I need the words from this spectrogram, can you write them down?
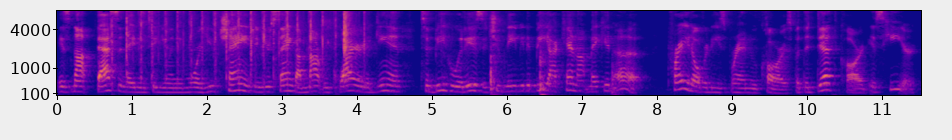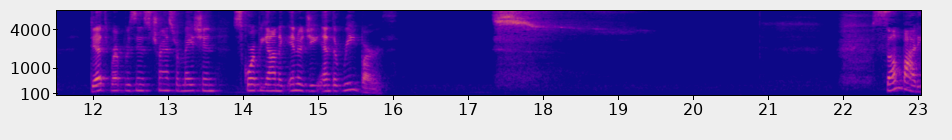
is not fascinating to you anymore. You've changed and you're saying, I'm not required again to be who it is that you need me to be. I cannot make it up. Prayed over these brand new cards, but the death card is here. Death represents transformation, scorpionic energy, and the rebirth. Somebody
